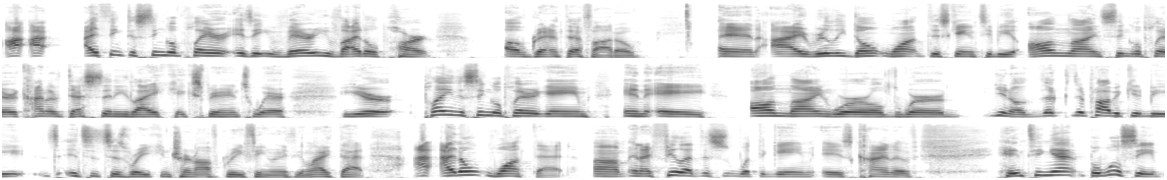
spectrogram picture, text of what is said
I I, I think the single player is a very vital part of Grand Theft Auto and I really don't want this game to be online single player kind of Destiny like experience where you're playing the single player game in a online world where you know there, there probably could be instances where you can turn off griefing or anything like that. I, I don't want that. Um, and i feel that this is what the game is kind of hinting at but we'll see.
